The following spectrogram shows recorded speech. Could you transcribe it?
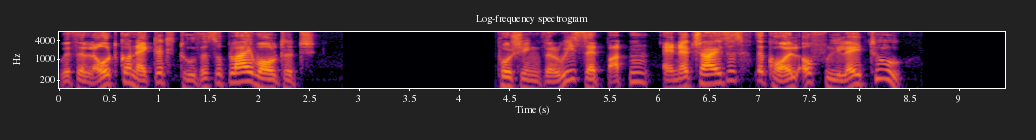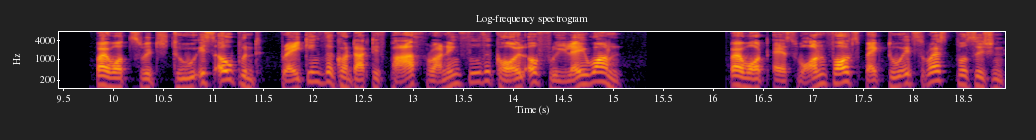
with the load connected to the supply voltage. Pushing the reset button energizes the coil of relay 2. By what switch 2 is opened, breaking the conductive path running through the coil of relay 1. By what S1 falls back to its rest position,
